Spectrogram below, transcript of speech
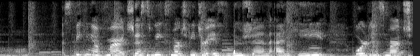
aw. Speaking of merch, this week's merch feature is Lucian, and he ordered his merch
